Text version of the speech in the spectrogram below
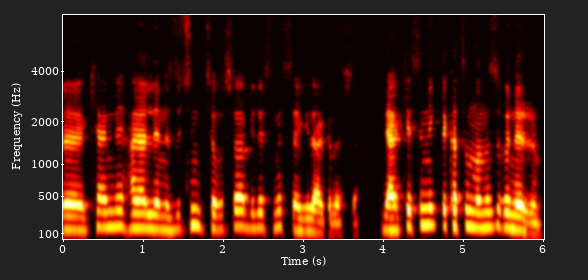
eee, kendi hayalleriniz için çalışabilirsiniz sevgili arkadaşlar. Yani kesinlikle katılmanızı öneririm.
